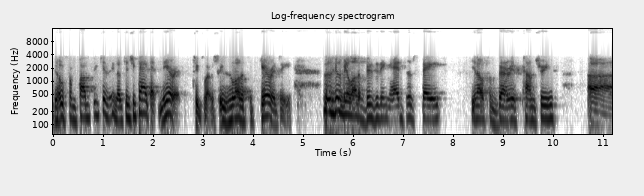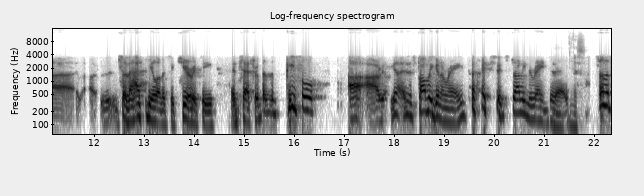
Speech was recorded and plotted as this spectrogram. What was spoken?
go from pub to, you know, because you can't get near it too close. There's a lot of security. There's going to be a lot of visiting heads of state, you know, from various countries. Uh, so there has to be a lot of security, etc. But the people are, are, you know, and it's probably going to rain. it's, it's starting to rain today. Yes. So the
